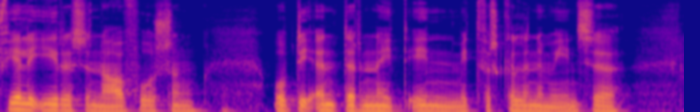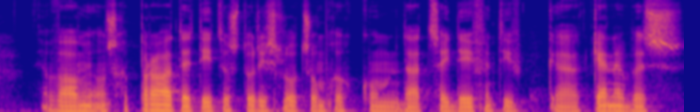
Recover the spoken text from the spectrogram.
vele ure se navorsing op die internet en met verskillende mense waarmee ons gepraat het, het ons tot die slotsom gekom dat sy definitief uh, cannabis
